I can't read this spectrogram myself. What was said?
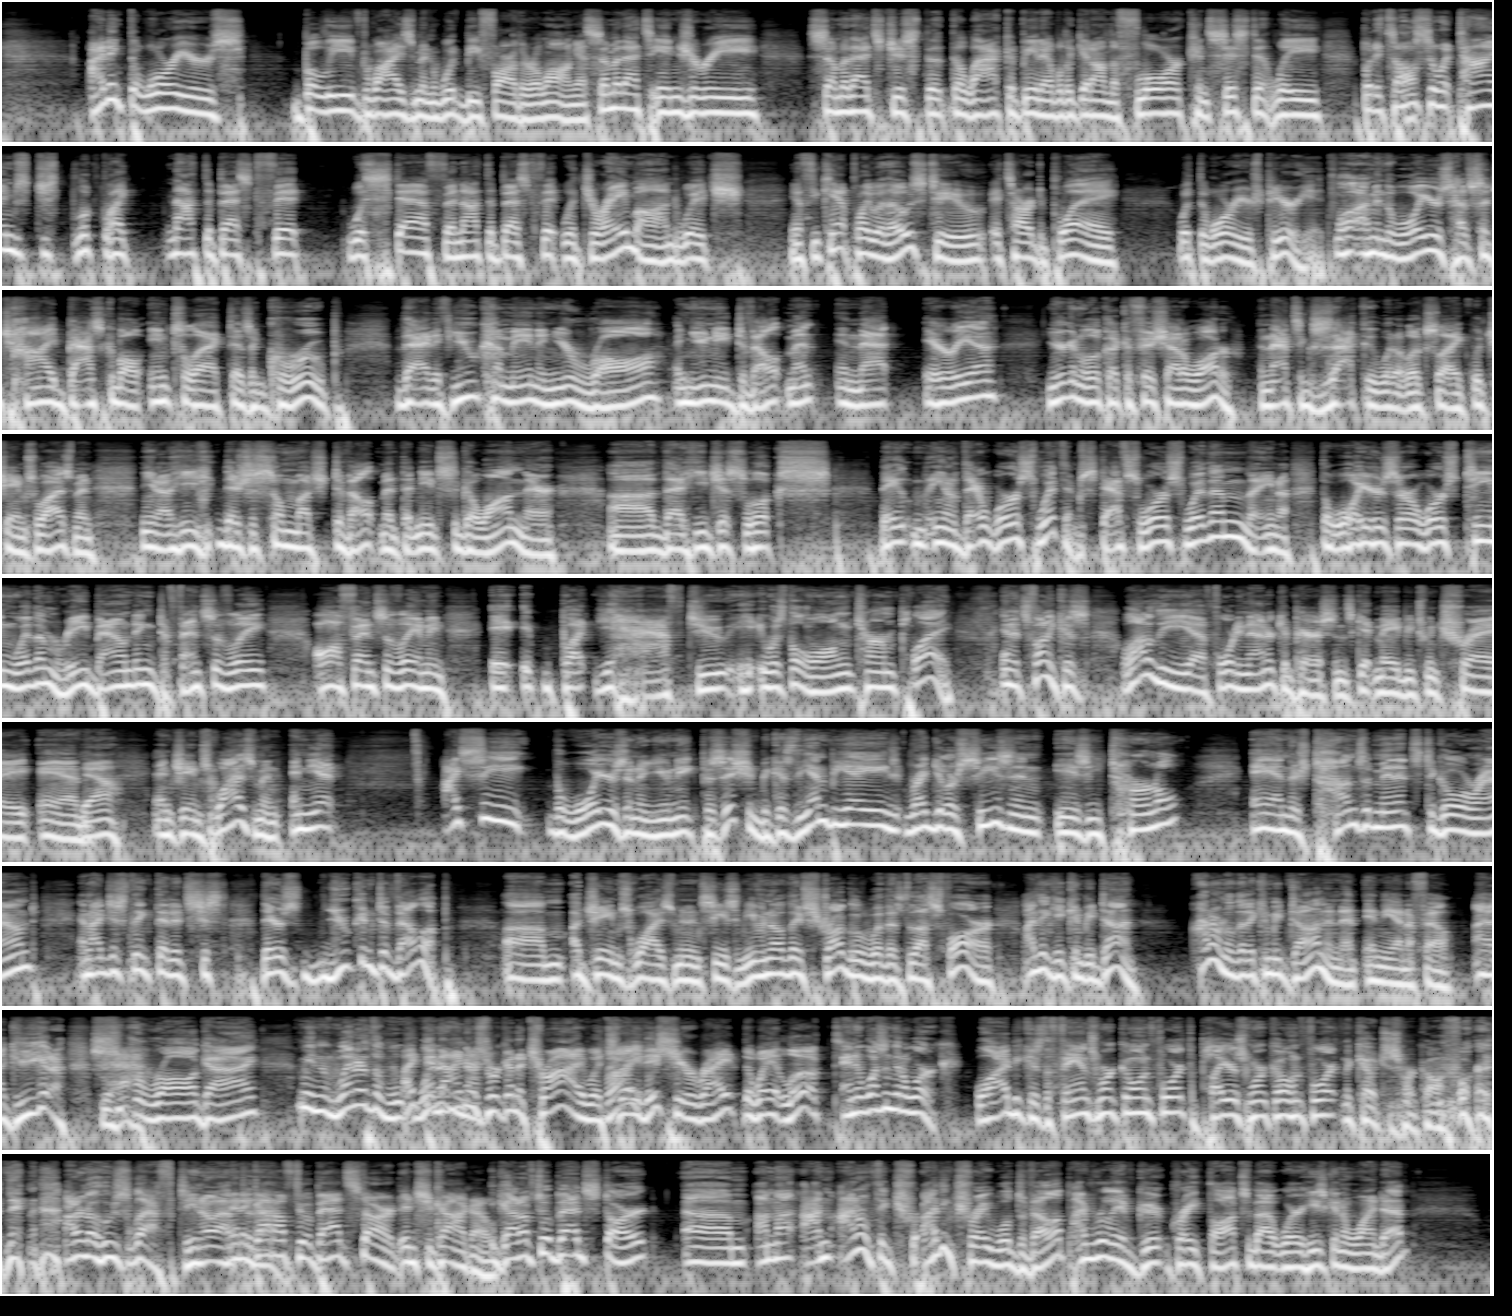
I think the Warriors believed Wiseman would be farther along. As some of that's injury, some of that's just the, the lack of being able to get on the floor consistently. But it's also at times just looked like not the best fit with Steph and not the best fit with Draymond, which know, if you can't play with those two, it's hard to play with the Warriors, period. Well, I mean, the Warriors have such high basketball intellect as a group that if you come in and you're raw and you need development in that area, you're going to look like a fish out of water. And that's exactly what it looks like with James Wiseman. You know, he there's just so much development that needs to go on there uh, that he just looks they you know they're worse with him. Steph's worse with him. The, you know the Warriors are a worse team with him, rebounding, defensively, offensively. I mean, it, it, but you have to. It was the long term play, and it's funny because a lot of the uh, 49er comparisons get made between Trey and yeah. and James Wiseman, and yet. I see the Warriors in a unique position because the NBA regular season is eternal and there's tons of minutes to go around. And I just think that it's just there's you can develop um, a James Wiseman in season, even though they've struggled with us thus far. I think it can be done. I don't know that it can be done in in the NFL. Like you get a super yeah. raw guy, I mean, when are the like the Niners were going to try with right. Trey this year, right? The way it looked, and it wasn't going to work. Why? Because the fans weren't going for it, the players weren't going for it, and the coaches weren't going for it. I don't know who's left. You know, and it got that. off to a bad start in Chicago. It got off to a bad start. Um, I'm not. I'm, I don't think. I think Trey will develop. I really have great thoughts about where he's going to wind up.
